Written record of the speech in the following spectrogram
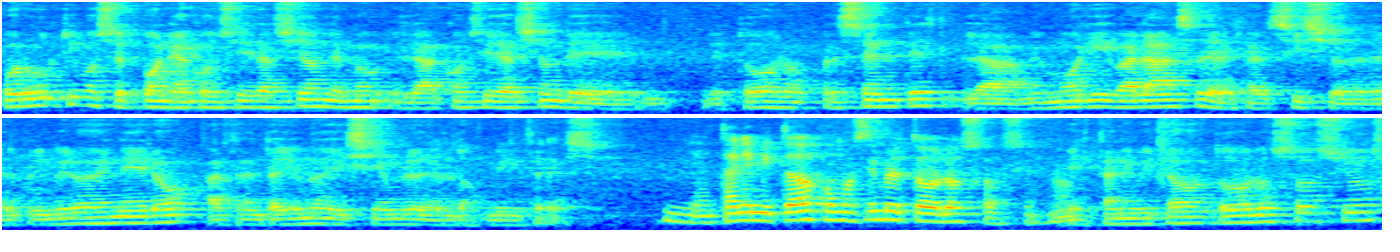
por último se pone a consideración de, la consideración de, todos los presentes la memoria y balance del ejercicio desde el 1 de enero al 31 de diciembre del 2013. Bien, están invitados como siempre todos los socios, ¿no? Están invitados todos los socios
